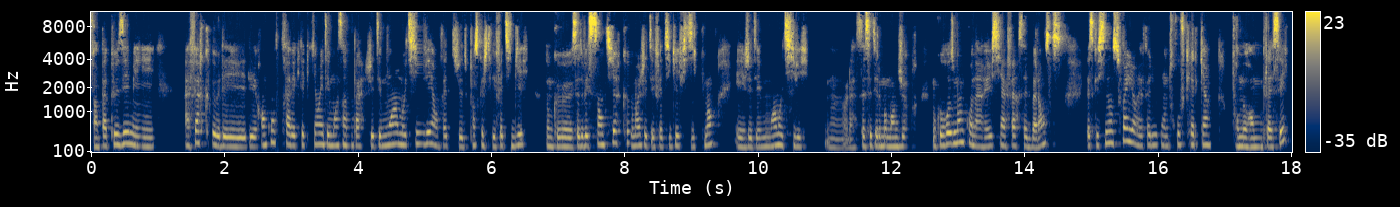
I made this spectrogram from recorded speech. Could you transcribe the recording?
enfin pas peser mais à faire que les, les, rencontres avec les clients étaient moins sympas. J'étais moins motivée en fait. Je pense que j'étais fatiguée. Donc euh, ça devait sentir que moi j'étais fatiguée physiquement et j'étais moins motivée. Euh, voilà, ça c'était le moment dur. Donc heureusement qu'on a réussi à faire cette balance parce que sinon soit il aurait fallu qu'on trouve quelqu'un pour me remplacer.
